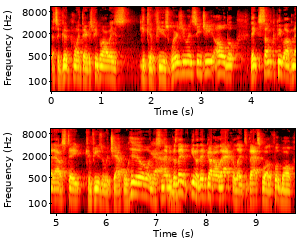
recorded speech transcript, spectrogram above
that's a good point there because people always get confused. Where's UNCG? Oh, the, they, some people I've met out of state confuse it with Chapel Hill and this and that because they you know they've got all the accolades, basketball, the football,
